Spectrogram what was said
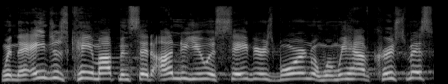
When the angels came up and said, Unto you a Savior is born, and when we have Christmas,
